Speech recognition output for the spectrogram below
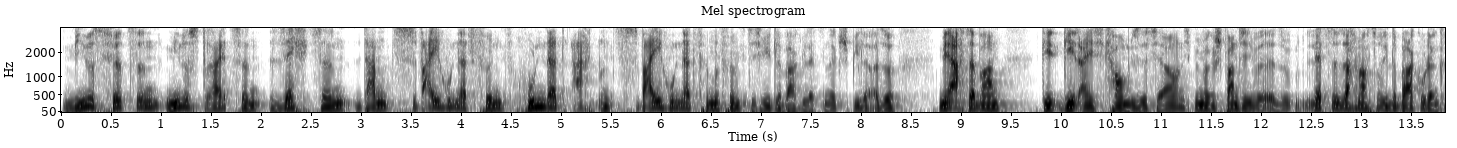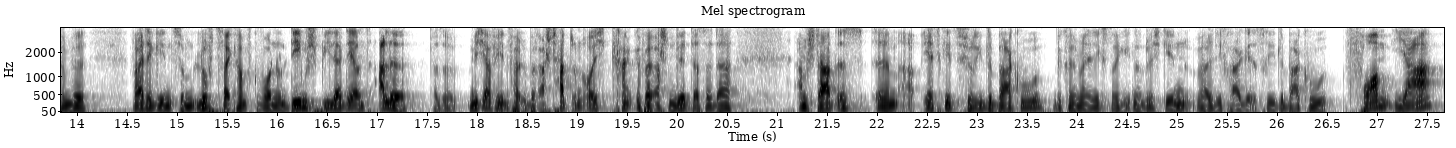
Minus 14, minus 13, 16, dann 205, 108 und 255 Riedle Baku letzten sechs Spiele. Also mehr Achterbahn geht, geht eigentlich kaum dieses Jahr. Und ich bin mal gespannt. Also letzte Sache noch zu Riedle Baku, dann können wir weitergehen zum Luftzweikampf gewonnen und dem Spieler, der uns alle, also mich auf jeden Fall überrascht hat und euch krank überraschen wird, dass er da am Start ist. Ähm, jetzt geht's für Riedle Baku. Wir können mal die nächsten drei Gegner durchgehen, weil die Frage ist, Riedle Baku Form, ja,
